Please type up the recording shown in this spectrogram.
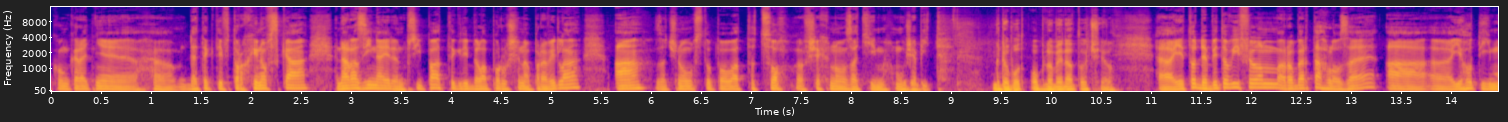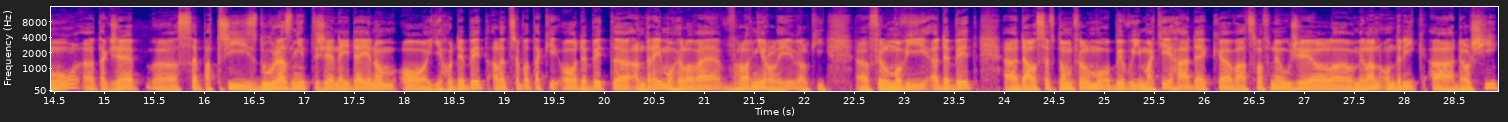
konkrétně eh, detektiv Trochinovská, narazí na jeden případ, kdy byla porušena pravidla a začnou stopovat, co všechno zatím může být. Kdo bod obnovy natočil? Eh, je to debitový film Roberta Hloze a eh, jeho týmu, eh, takže se patří zdůraznit, že nejde jenom o jeho debit, ale třeba taky o debit Andrej Mohylové v hlavní roli, velký filmový debit. Dál se v tom filmu objevují Matěj Hádek, Václav Neužil, Milan Ondrík a další,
